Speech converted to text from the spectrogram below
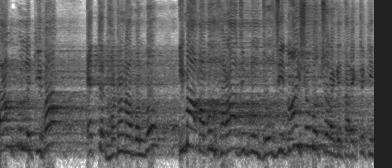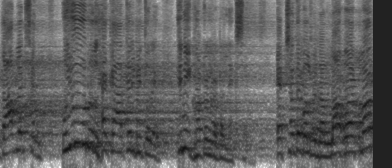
দান করলে কি হয়? একটা ঘটনা বলব, ইমাম আবুল ফারাজ ইবনুল জৌজি নয়শো বছর আগে তার একটা কিতাব লেখছেন, উয়ুরুল হেকায়াতের ভিতরে। তিনি ঘটনাটা লেখছেন। একসাথে বলবেন, আল্লাহ আকবর।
